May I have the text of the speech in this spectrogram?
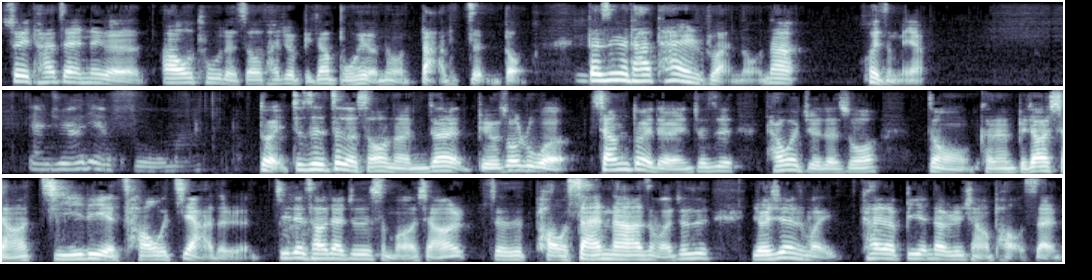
所以它在那个凹凸的时候，它就比较不会有那种大的震动。但是因为它太软哦，那会怎么样？感觉有点浮吗？对，就是这个时候呢，你在比如说，如果相对的人，就是他会觉得说。这种可能比较想要激烈超驾的人，激烈超驾就是什么想要就是跑山呐，什么就是有些人什么开了 B N W 就想要跑山，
